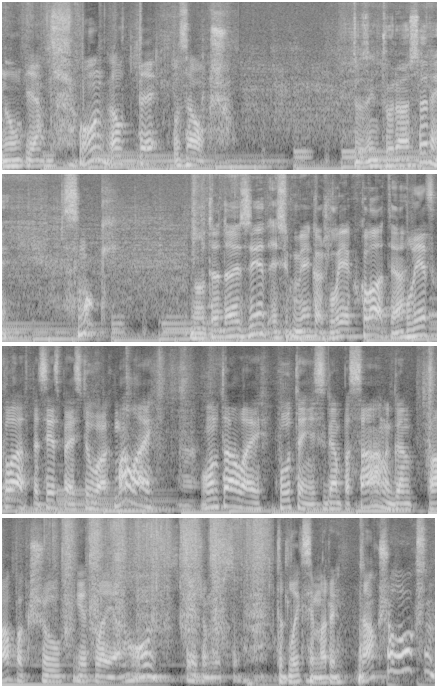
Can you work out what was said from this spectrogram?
Nu, Jā. Un vēl te uz augšu. Tu zini, turās arī. Smuki. Nu, tad aiziet. Es vienkārši lieku klāt. Ja? Liec klāt pēc iespējas tuvāk malai. Un tā, lai puteņas gan pa sānu, gan pa apakšu iet lejā. Un spiežam virsū. Tad liksim arī nākamo loksni.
